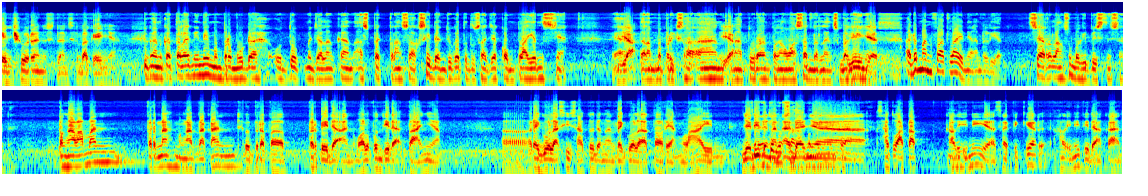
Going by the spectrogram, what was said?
insurance dan sebagainya. Dengan kata lain ini mempermudah untuk menjalankan aspek transaksi dan juga tentu saja compliance-nya ya, Ya. dalam pemeriksaan, Ya. pengaturan, pengawasan dan lain sebagainya. Yes. Ada manfaat lain yang Anda lihat secara langsung bagi bisnis Anda? Pengalaman pernah mengatakan beberapa perbedaan, walaupun tidak banyak. eh, regulasi satu dengan regulator yang lain. Jadi itu dengan adanya satu atap kali ini ya, saya pikir hal ini tidak akan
